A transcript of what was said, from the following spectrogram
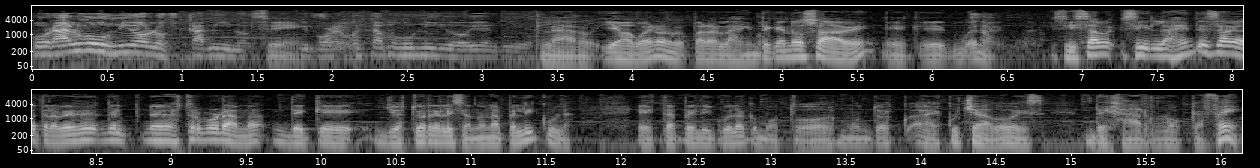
por algo unió los caminos y por algo estamos unidos hoy en día. Claro, y ah, bueno, para la gente que no sabe, eh, que, bueno, si, sabe, si la gente sabe a través de, nuestro programa de que yo estoy realizando una película. Esta película, como todo el mundo ha escuchado, es de Hard Rock Café.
